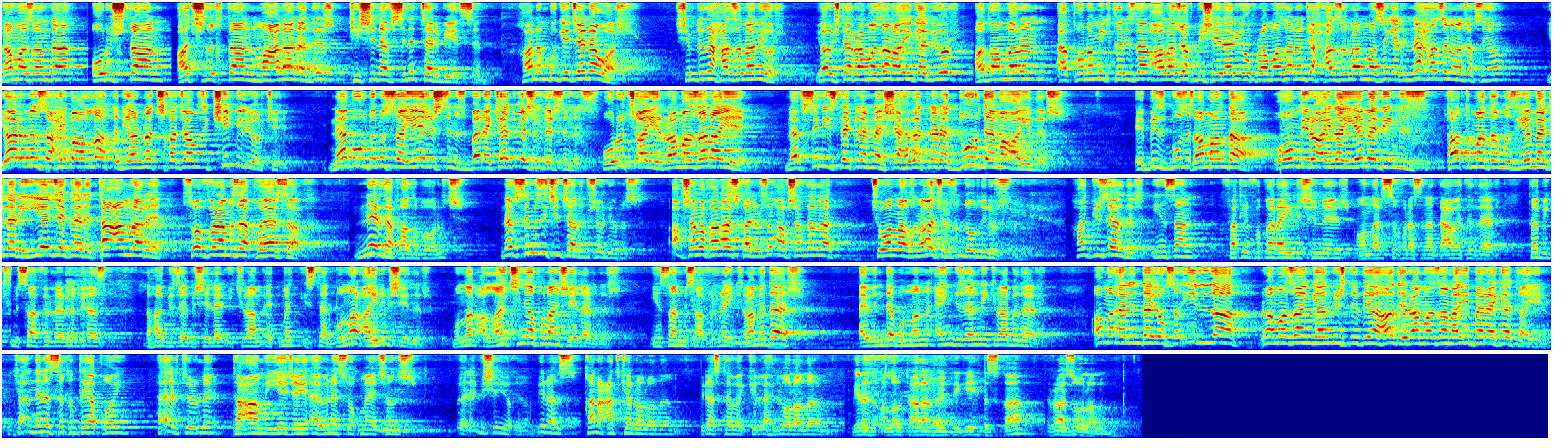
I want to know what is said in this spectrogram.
Ramazanda oruçtan, açlıktan mana nedir? Kişi nefsini terbiye etsin. Hanım bu gece ne var? Şimdiden hazırlanıyor. Ya işte Ramazan ayı geliyor. Adamların ekonomik krizden alacak bir şeyleri yok. Ramazan önce hazırlanması gerekir. Ne hazırlanacaksın ya? Yarının sahibi Allah'tır. Yarına çıkacağımızı kim biliyor ki? Ne buldunuzsa yersiniz, bereket versin dersiniz. Oruç ayı, Ramazan ayı, nefsin isteklerine, şehvetlere dur deme ayıdır. E biz bu zamanda 11 ayda yemediğimiz, tatmadığımız yemekleri, yiyecekleri, taamları soframıza koyarsak nerede kaldı bu oruç? Nefsimiz için çalışmış oluyoruz. Akşama kadar aç kalıyorsun, akşamda da çuvalın ağzını açıyorsun, dolduruyorsun. Ha güzeldir. İnsan fakir fukarayı düşünür, onları sofrasına davet eder. Tabii ki misafirlerine biraz daha güzel bir şeyler ikram etmek ister. Bunlar ayrı bir şeydir. Bunlar Allah için yapılan şeylerdir. İnsan misafirine ikram eder. Evinde bunların en güzelini ikram eder. Ama elinde yoksa illa Ramazan gelmiştir diye hadi Ramazan ayı bereket ayı. Kendini sıkıntıya koy. Her türlü taamı yiyeceği evine sokmaya çalış. Böyle bir şey yok ya. Biraz kanaatkar olalım. Biraz tevekkül ehli olalım. Biraz Allahu Teala'nın verdiği rızka razı olalım.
